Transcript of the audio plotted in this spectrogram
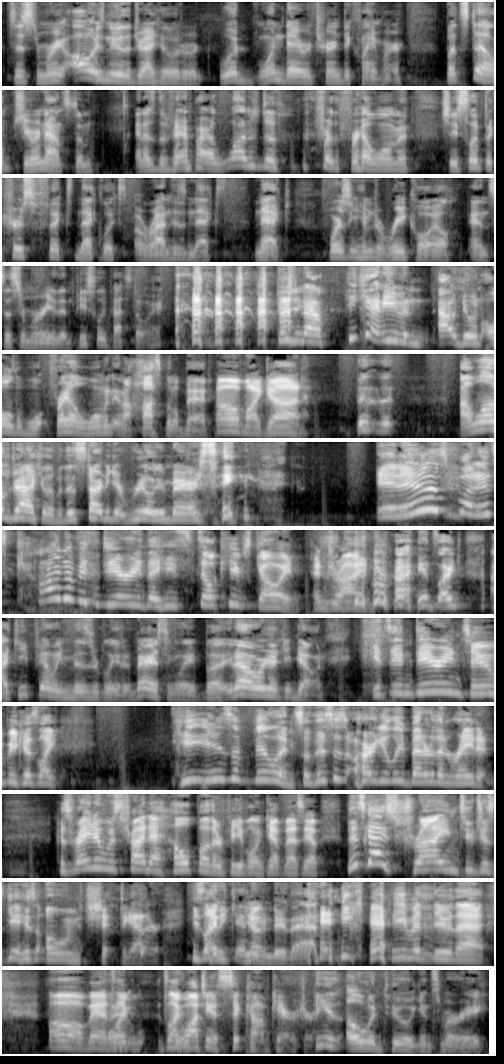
Sister Marie always knew that Dracula would, would one day return to claim her, but still, she renounced him. And as the vampire lunged for the frail woman, she slipped a crucifix necklace around his neck, neck, forcing him to recoil. And Sister Marie then peacefully passed away. Because you know he can't even outdo an old frail woman in a hospital bed. Oh my god! Th- th- I love Dracula, but this is starting to get really embarrassing. It is, but it's kind of endearing that he still keeps going and trying. right? It's like I keep failing miserably and embarrassingly, but you know we're gonna keep going. it's endearing too because like he is a villain, so this is arguably better than Raiden. Because Raiden was trying to help other people and kept messing up. This guy's trying to just get his own shit together. He's like, And he can't you know- even do that. He can't even do that. Oh man, it's like, Like- it's like watching a sitcom character. He is 0 2 against Marie.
